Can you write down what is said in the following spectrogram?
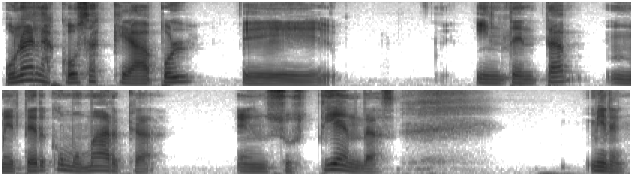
Una de las cosas que Apple eh, intenta meter como marca en sus tiendas, miren,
